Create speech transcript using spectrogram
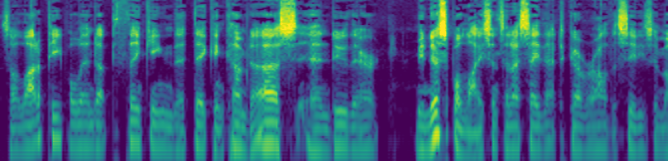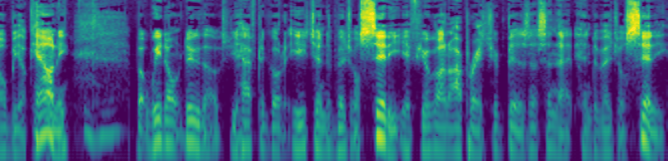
So a lot of people end up thinking that they can come to us and do their municipal license, and I say that to cover all the cities in Mobile County, but we don't do those. You have to go to each individual city if you're going to operate your business in that individual city.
